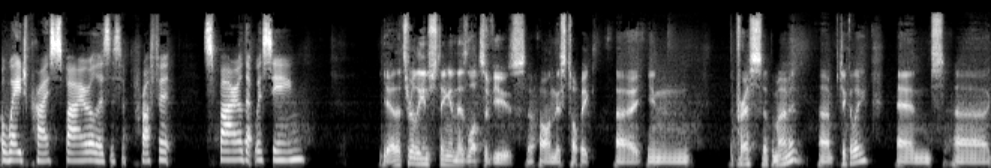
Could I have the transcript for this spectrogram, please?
a wage price spiral? Is this a profit spiral that we're seeing? Yeah, that's really interesting, and there's lots of views on this topic uh, in the press at the moment, uh, particularly. And uh,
